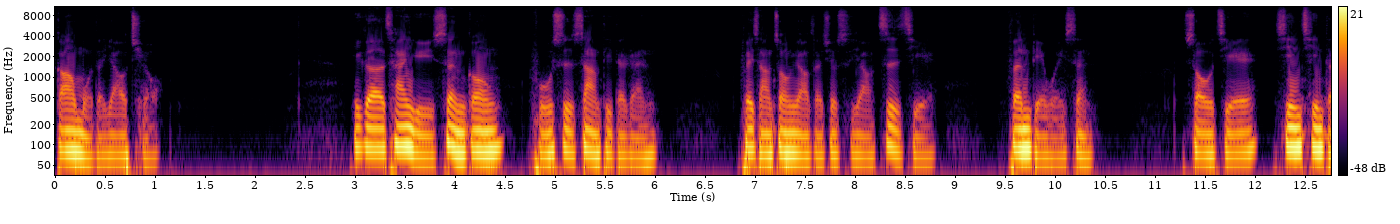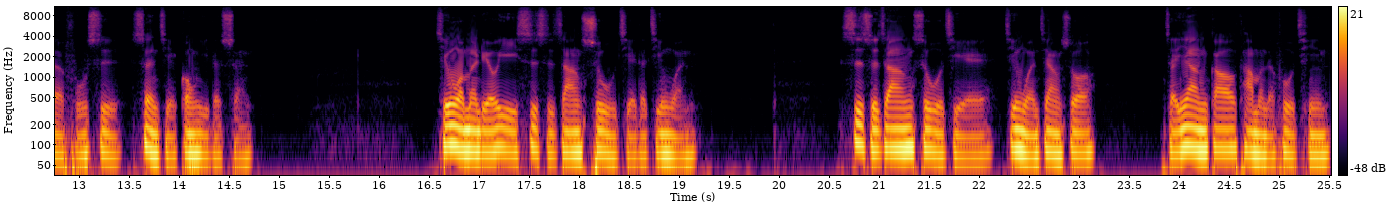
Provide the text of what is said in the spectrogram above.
膏抹的要求。一个参与圣工服侍上帝的人，非常重要的就是要自洁，分别为圣，守节心清的服侍圣洁公义的神。请我们留意四十章十五节的经文。四十章十五节经文这样说：“怎样高他们的父亲，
